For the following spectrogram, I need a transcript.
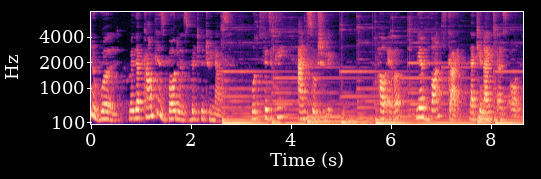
in a world where there are countless borders built between us, both physically and socially. However, we have one sky that unites us all.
